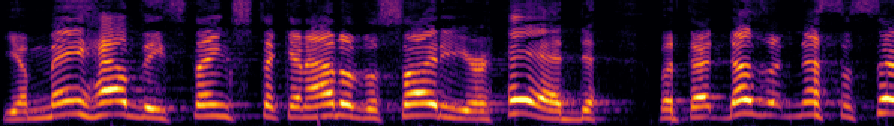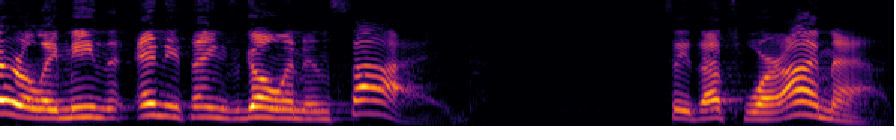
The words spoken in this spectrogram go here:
You may have these things sticking out of the side of your head, but that doesn't necessarily mean that anything's going inside. See, that's where I'm at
